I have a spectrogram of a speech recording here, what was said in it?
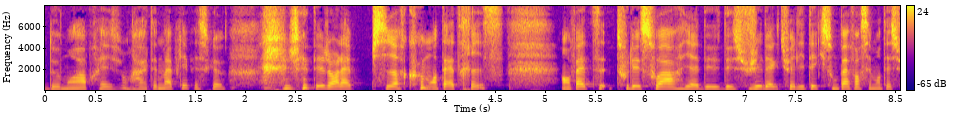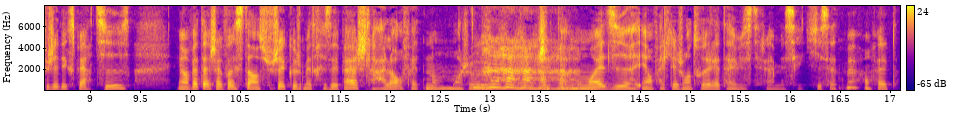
deux mois après. On arrêté de m'appeler parce que j'étais genre la pire commentatrice. En fait, tous les soirs, il y a des, des sujets d'actualité qui sont pas forcément tes sujets d'expertise. Et en fait, à chaque fois, c'était un sujet que je maîtrisais pas. Je là, alors en fait, non, moi, je j'ai pas mon mot à dire. Et en fait, les gens autour de la table, ils étaient là, mais c'est qui cette meuf en fait?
